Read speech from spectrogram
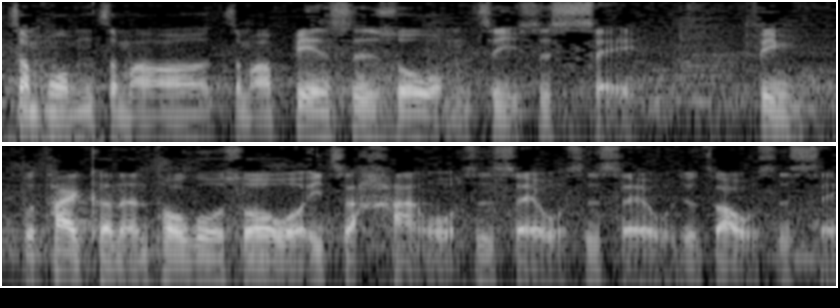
怎我们怎么怎么辨识说我们自己是谁，并不太可能透过说我一直喊我是谁我是谁我就知道我是谁，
